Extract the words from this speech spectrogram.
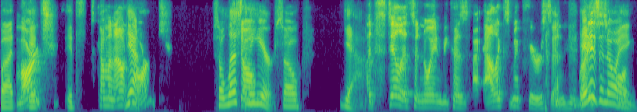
But March? it's, it's It's coming out Yeah. in March. so less than a year. So yeah, But still, it's annoying because Alex McPherson, who it is annoying.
